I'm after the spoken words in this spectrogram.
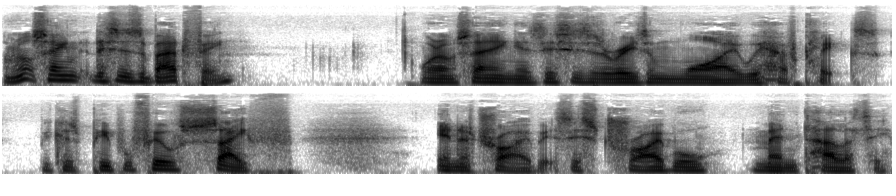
I'm not saying that this is a bad thing. What I'm saying is this is the reason why we have cliques because people feel safe in a tribe. It's this tribal mentality.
